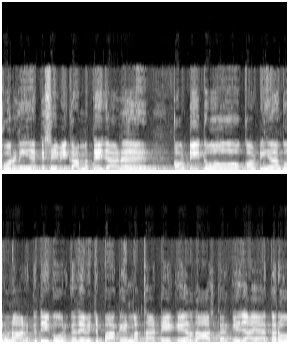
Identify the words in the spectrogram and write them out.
ਖੋਲਣੀ ਹੈ, ਕਿਸੇ ਵੀ ਕੰਮ ਤੇ ਜਾਣਾ ਕੌਡੀ ਦੋ ਕੌਡੀਆਂ ਗੁਰੂ ਨਾਨਕ ਦੀ ਗੋਲਕ ਦੇ ਵਿੱਚ ਪਾ ਕੇ ਮੱਥਾ ਟੇਕ ਕੇ ਅਰਦਾਸ ਕਰਕੇ ਜਾਇਆ ਕਰੋ।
